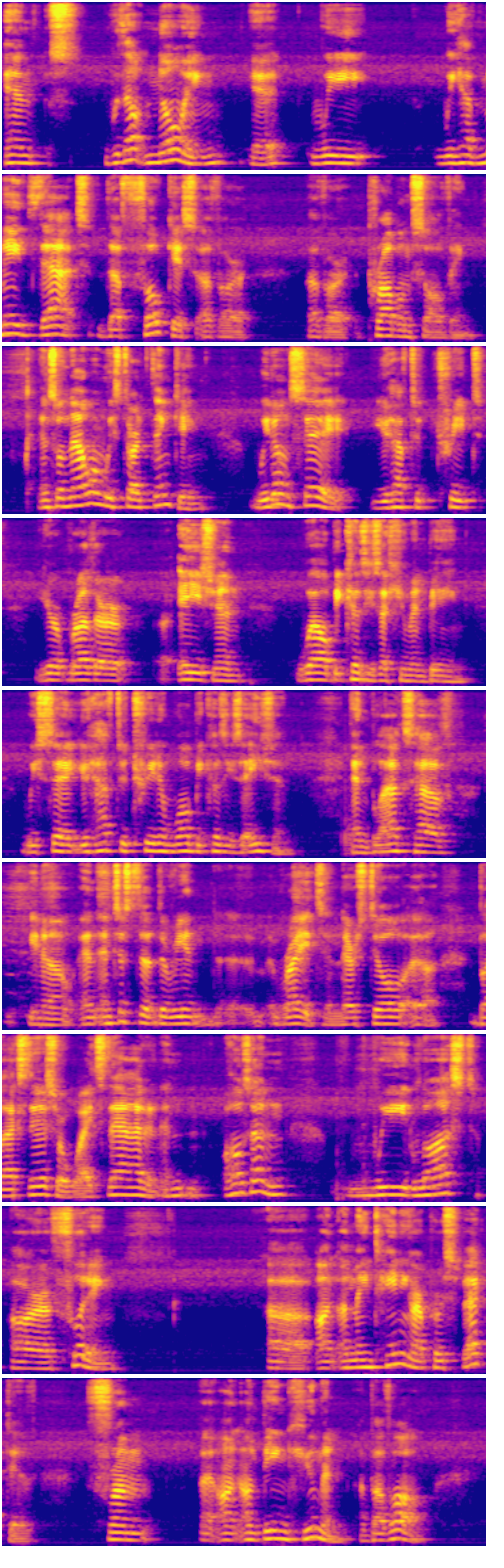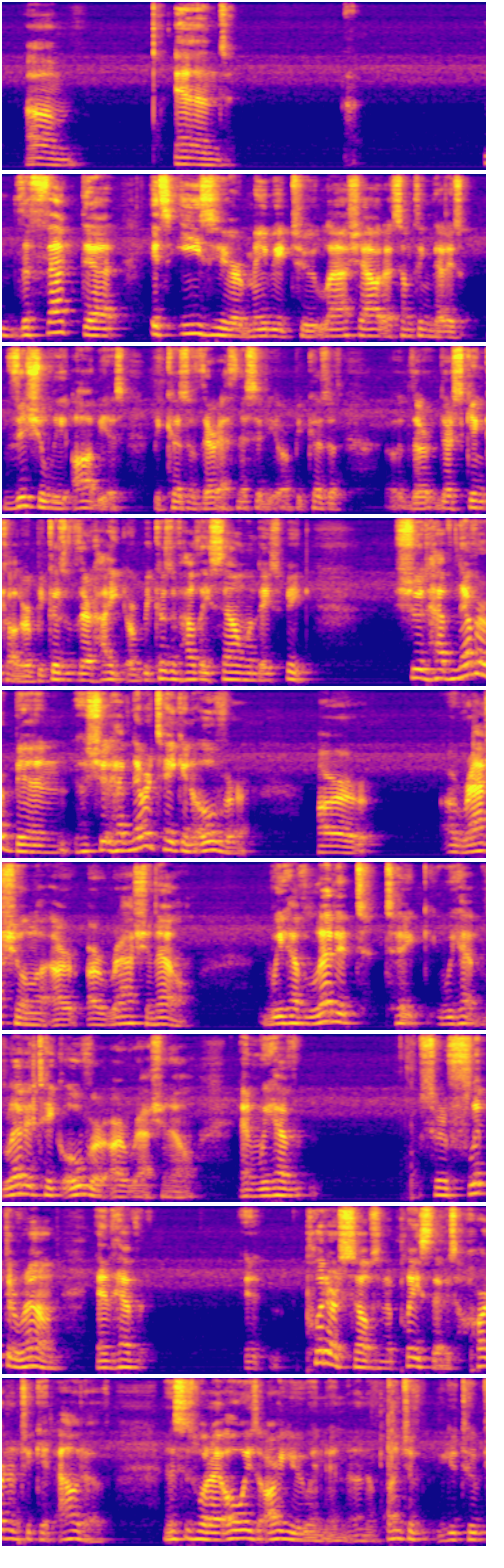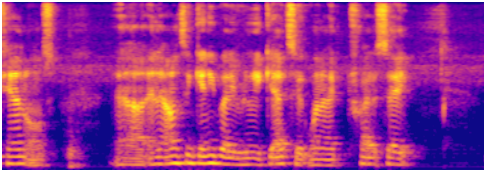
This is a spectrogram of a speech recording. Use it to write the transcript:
And without knowing it, we, we have made that the focus of our, of our problem solving. And so now when we start thinking, we don't say you have to treat your brother uh, Asian well because he's a human being we say you have to treat him well because he's Asian, and blacks have, you know, and and just the the re, uh, rights, and they're still uh, blacks this or whites that, and and all of a sudden we lost our footing uh, on on maintaining our perspective from uh, on on being human above all, um, and the fact that it's easier maybe to lash out at something that is visually obvious because of their ethnicity or because of uh, their, their skin color, or because of their height, or because of how they sound when they speak, should have never been, should have never taken over our, our rational, our, our rationale. We have let it take, we have let it take over our rationale, and we have sort of flipped it around and have eh, put ourselves in a place that is harder to get out of. And this is what I always argue in, in, in a bunch of YouTube channels, uh, and I don't think anybody really gets it when I try to say,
